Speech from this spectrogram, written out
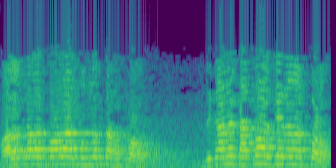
ফরজ নামাজ পড়ো আর সুন্দর নামাজ পড়ো। যেখানে থাকো আর যে নামাজ পড়ো।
